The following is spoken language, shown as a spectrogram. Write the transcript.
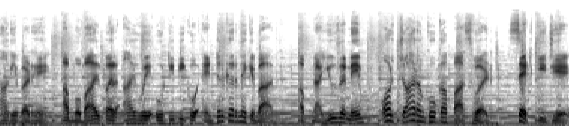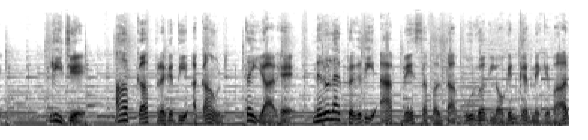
आगे बढ़ें। अब मोबाइल पर आए हुए ओटीपी को एंटर करने के बाद अपना यूज़र नेम और चार अंकों का पासवर्ड सेट कीजिए। लीजिए। आपका प्रगति अकाउंट तैयार है। नेरोलैक प्रगति ऐप में सफलता पूर्वक लॉगिन करने के बाद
